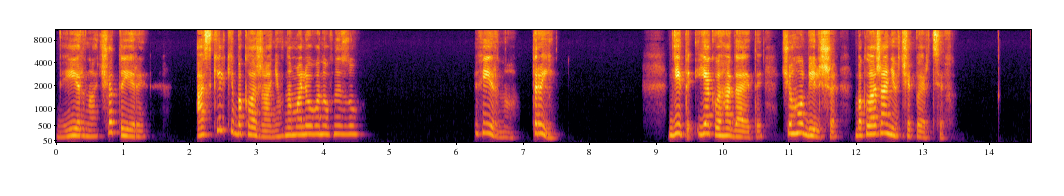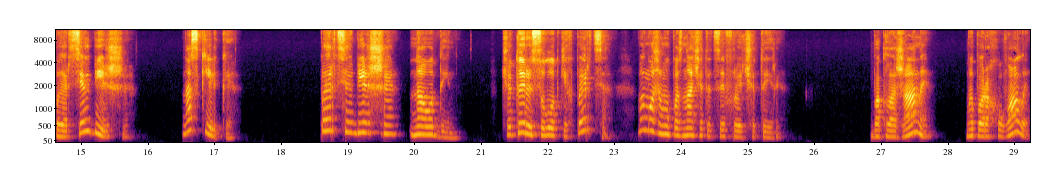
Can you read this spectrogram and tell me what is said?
Вірно, чотири. А скільки баклажанів намальовано внизу? Вірно, три. Діти, як ви гадаєте, чого більше баклажанів чи перців? Перців більше. Наскільки? Перців більше на один. Чотири солодких перця ми можемо позначити цифрою 4. Баклажани ми порахували,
